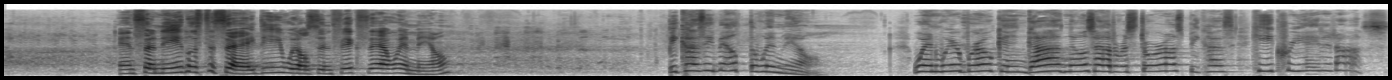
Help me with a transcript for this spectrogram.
and so, needless to say, D. Wilson fixed that windmill because he built the windmill. When we're broken, God knows how to restore us because He created us.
